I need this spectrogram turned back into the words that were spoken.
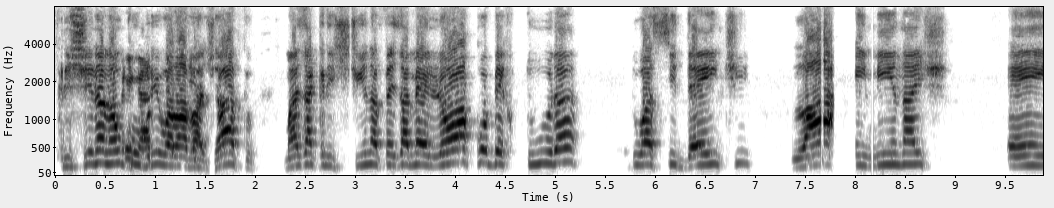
Cristina não Obrigado, cobriu a Lava Jato, mas a Cristina fez a melhor cobertura do acidente lá em Minas, em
